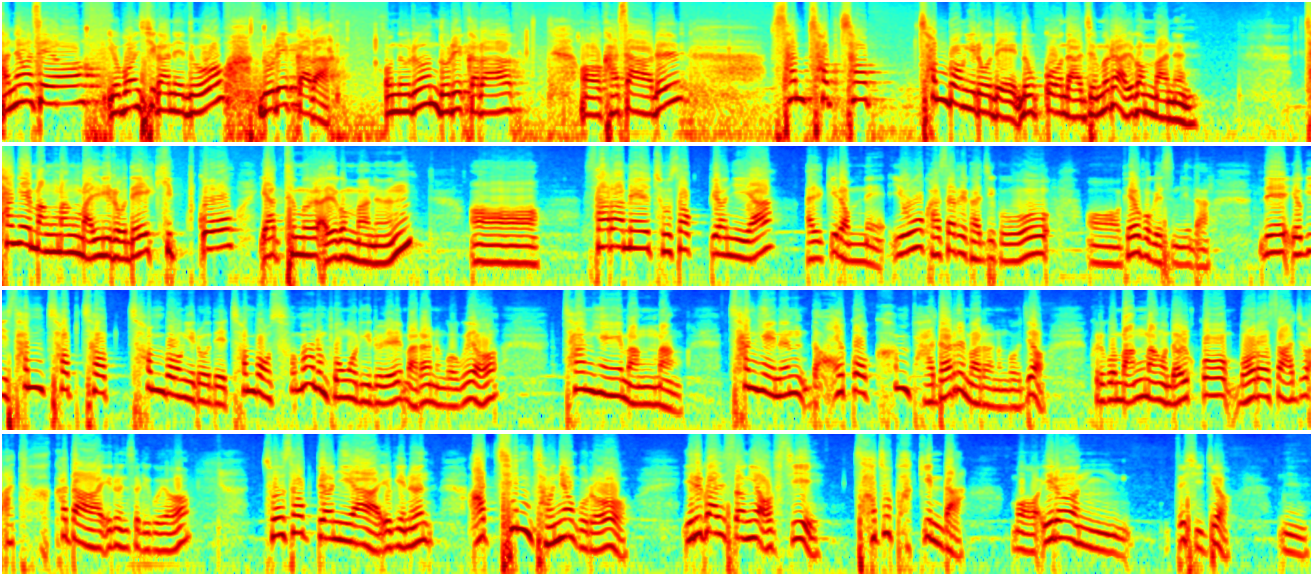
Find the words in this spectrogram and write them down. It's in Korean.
안녕하세요. 이번 시간에도 노래가락 오늘은 노래가락 어, 가사를 산첩첩 천봉이로되 높고 낮음을 알건만은 창해망망 만리로되 깊고 얕음을 알건만은 어, 사람의 조석변이야 알 길 없네. 요 가사를 가지고 어, 배워보겠습니다. 네, 여기 산첩첩 천봉이로 돼 천봉 수많은 봉우리를 말하는 거고요. 창해 망망 창해는 넓고 큰 바다를 말하는 거죠. 그리고 망망은 넓고 멀어서 아주 아득하다 이런 소리고요. 조석변이야 여기는 아침 저녁으로 일관성이 없이 자주 바뀐다. 뭐 이런 뜻이죠. 네.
